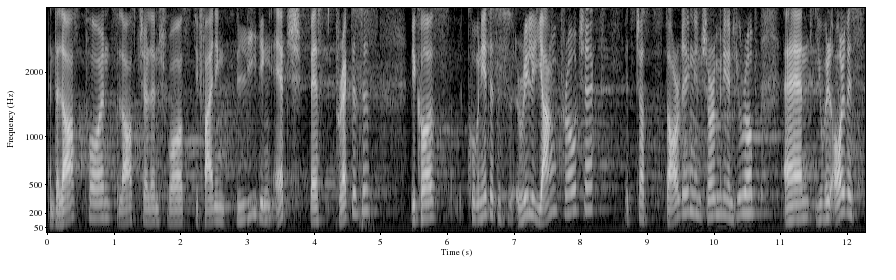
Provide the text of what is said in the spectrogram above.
And the last point, the last challenge was defining bleeding edge best practices because Kubernetes is a really young project it's just starting in Germany and Europe, and you will always,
